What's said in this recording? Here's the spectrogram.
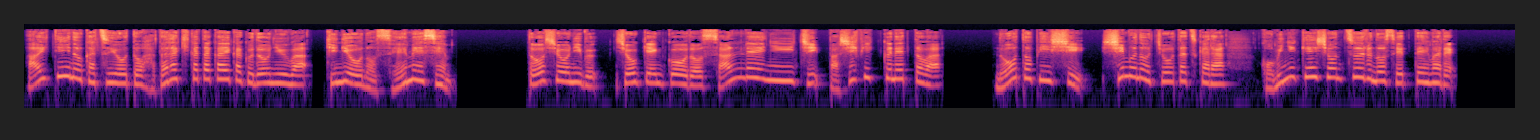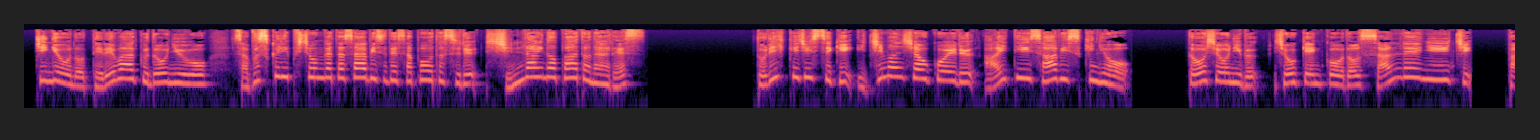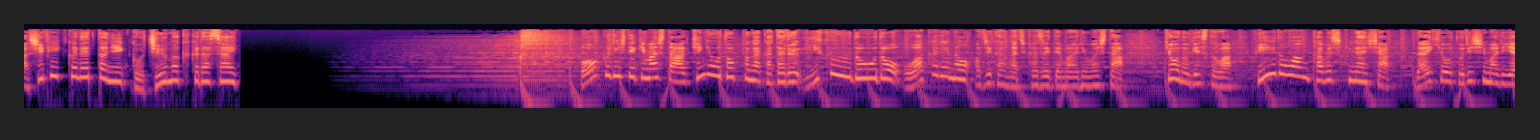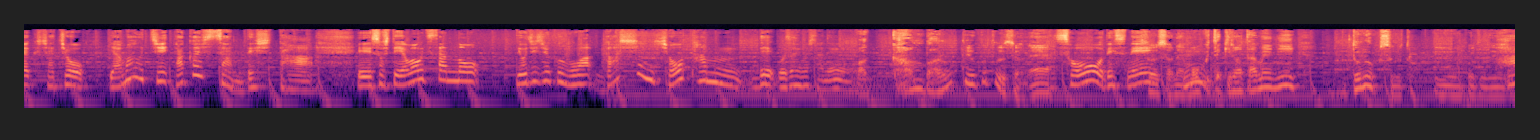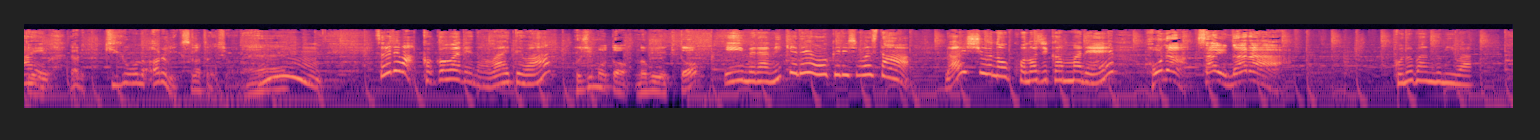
IT の活用と働き方改革導入は企業の生命線。東証2部証券コード3021パシフィックネットはノート PC、SIM の調達からコミュニケーションツールの設定まで企業のテレワーク導入をサブスクリプション型サービスでサポートする信頼のパートナーです。取引実績1万社を超える IT サービス企業。東証2部証券コード3021パシフィックネットにご注目ください。お送りしてきました企業トップが語る威風堂々お別れのお時間が近づいてまいりました。今日のゲストはフィードワン株式会社代表取締役社長山内隆さんでした、えー、そして山内さんの四字熟語は餓心昇胆でございましたね。まあ、頑張るっていうことですよね。そうですね。そうですよね。うん、目的のために努力するということでいうと、はい、やはり企業のあるべき姿でしょうね。うんそれではここまでのお相手は藤本信之と飯村美希でお送りしました来週のこの時間までほなさいならこの番組は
